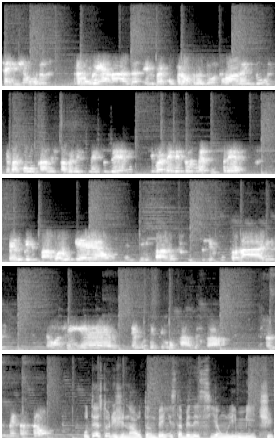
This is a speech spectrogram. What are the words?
sem juros, para não ganhar nada. Ele vai comprar o produto lá na indústria, vai colocar no estabelecimento dele e vai vender pelo mesmo preço, sendo que ele paga o aluguel, sendo que ele paga os custos de funcionários. Então, assim, é, é muito equivocado essa, essa alimentação. O texto original também estabelecia um limite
